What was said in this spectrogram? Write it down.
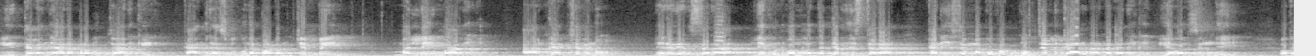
ఈ తెలంగాణ ప్రభుత్వానికి కాంగ్రెస్కు గుణపాఠం చెప్పి మళ్ళీ మా ఆకాంక్షలను నెరవేరుస్తారా? లేకుంటే మమ్మల్ని దగ్గర తీస్తారా? కనీసం మాకు ఒక గుర్తింపు కారుడన్నా కానీ ఇవ్వవలసింది ఒక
